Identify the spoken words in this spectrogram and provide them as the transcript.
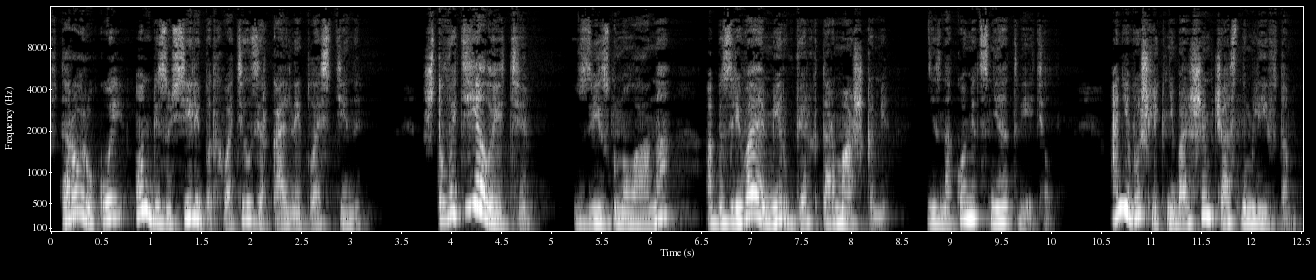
Второй рукой он без усилий подхватил зеркальные пластины. «Что вы делаете?» — взвизгнула она, обозревая мир вверх тормашками. Незнакомец не ответил. Они вышли к небольшим частным лифтам.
